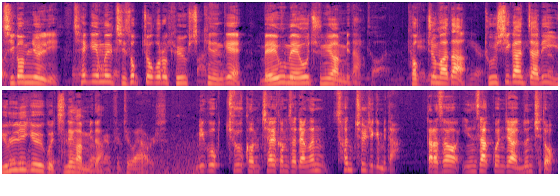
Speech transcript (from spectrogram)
직업 윤리, 책임을 지속적으로 교육시키는 게 매우 매우 중요합니다. 격주마다 2시간짜리 윤리 교육을 진행합니다. 미국 주 검찰 검사장은 선출직입니다. 따라서 인사권자 눈치도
